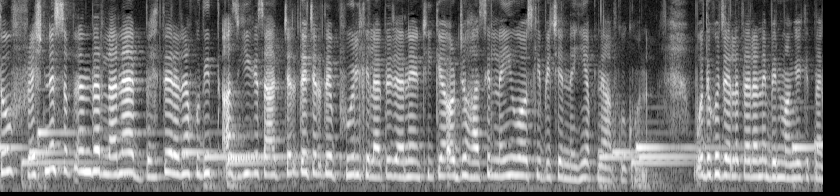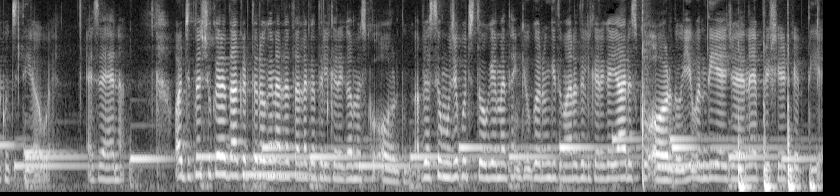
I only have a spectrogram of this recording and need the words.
तो फ्रेशनेस अपने अंदर लाना है, बहते रहना, खुद ही ताजगी के साथ चलते चलते फूल खिलाते जाने हैं, ठीक है? और जो हासिल नहीं हुआ, उसके पीछे नहीं अपने आप को खोना। वो देखो, जो अल्लाह ताला ने बिन मांगे कितना कुछ दिया हुआ है। ऐसा है ना। और जितना शुक्र अदा करते रहोगे ना, अल्लाह ताला का दिल करेगा, मैं इसको और दूँ। अब जैसे मुझे कुछ दोगे, मैं थैंक यू करूँगी, तुम्हारा दिल करेगा, यार, इसको और दो। ये बंदी है जो है ना अप्रिशिएट करती है।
